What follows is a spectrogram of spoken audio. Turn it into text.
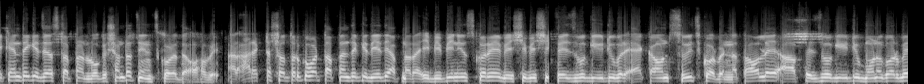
এখান থেকে জাস্ট আপনার লোকেশনটা চেঞ্জ করে দেওয়া হবে। আর আরেকটা সতর্কবার্তা আপনাদেরকে দিয়ে দিই, আপনারা এই ভিপিএন ইউজ করে বেশি বেশি ফেসবুক ইউটিউবের অ্যাকাউন্ট সুইচ করবেন না। তাহলে ফেসবুক ইউটিউব মনে করবে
